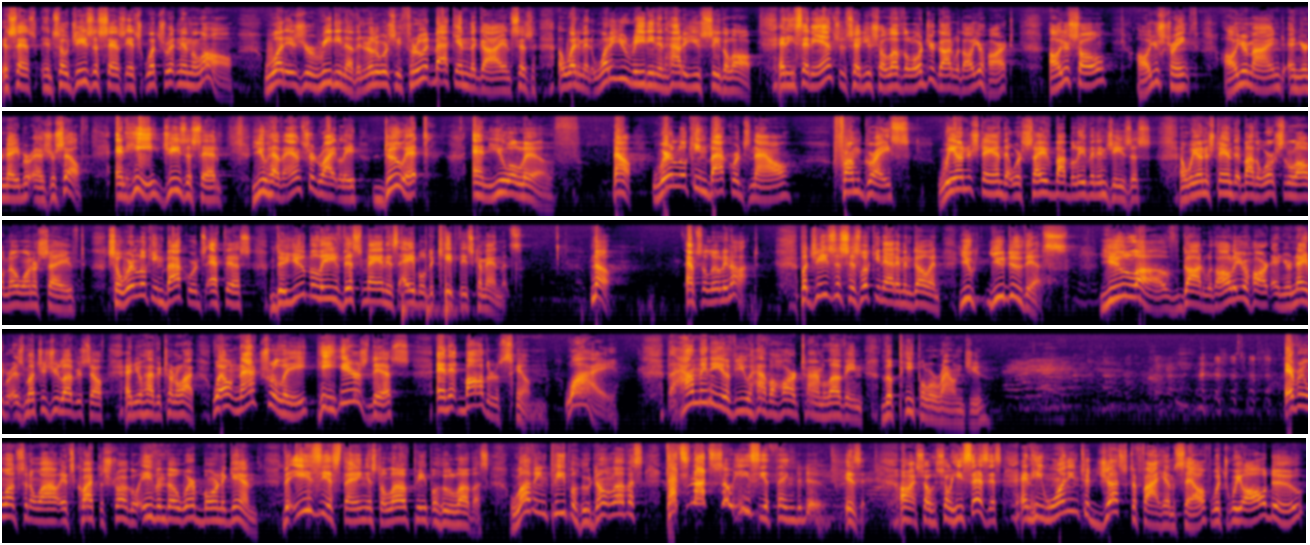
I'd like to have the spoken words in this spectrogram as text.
It says, and so Jesus says, it's what's written in the law. What is your reading of it? In other words, he threw it back in the guy and says, oh, Wait a minute, what are you reading and how do you see the law? And he said, He answered and said, You shall love the Lord your God with all your heart, all your soul, all your strength, all your mind, and your neighbor as yourself. And he, Jesus said, You have answered rightly, do it, and you will live. Now, we're looking backwards now from grace. We understand that we're saved by believing in Jesus, and we understand that by the works of the law, no one are saved. So we're looking backwards at this. Do you believe this man is able to keep these commandments? No, absolutely not. But Jesus is looking at him and going, You, you do this. You love God with all of your heart and your neighbor as much as you love yourself, and you'll have eternal life. Well, naturally, he hears this and it bothers him. Why? But how many of you have a hard time loving the people around you? Every once in a while, it's quite the struggle, even though we're born again. The easiest thing is to love people who love us. Loving people who don't love us, that's not so easy a thing to do, is it? All right, so, so he says this, and he wanting to justify himself, which we all do.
